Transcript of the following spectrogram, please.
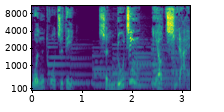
稳妥之地。神如今也要起来，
